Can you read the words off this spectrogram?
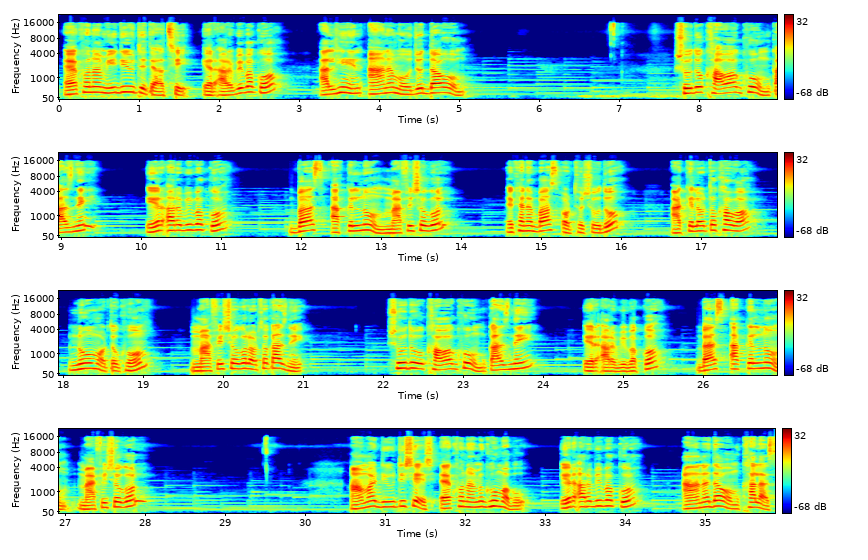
এখন আমি ডিউটিতে আছি। এর আরবি বাক্য, আলহিন আনা মজুদ দাওম। শুধু খাওয়া, ঘুম, কাজ নেই? এর আরবি বাক্য, বাস, আকিল, নুম, মাফি, সগল। এখানে বাস অর্থ শুধু, আকেল অর্থ খাওয়া, নুম অর্থ ঘুম, মাফি, সগল অর্থ কাজ নেই। শুধু খাওয়া, ঘুম, কাজ নেই? এর আরবি বাক্য ব্যাস আকেল, নুম, মাফি, সগল। আমার ডিউটি শেষ, এখন আমি ঘুমাবো। এর আরবি বাক্য, আনা দাওম, খালাস,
